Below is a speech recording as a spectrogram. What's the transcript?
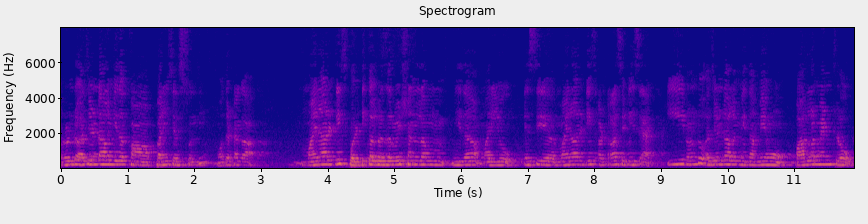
రెండు అజెండాల మీద కా- పనిచేస్తుంది మొదటగా మైనారిటీస్ పొలిటికల్ రిజర్వేషన్ల మీద మరియు ఎస్సీ మైనారిటీస్ అట్రాసిటీస్ యాక్ట్ ఈ రెండు అజెండాల మీద మేము పార్లమెంట్లో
